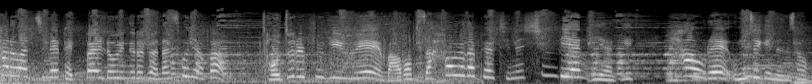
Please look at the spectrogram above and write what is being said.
하루아침에 백발노인으로 변한 소녀가 저주를 풀기 위해 마법사 하울과 펼치는 신비한 이야기 하울의 움직이는 성.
